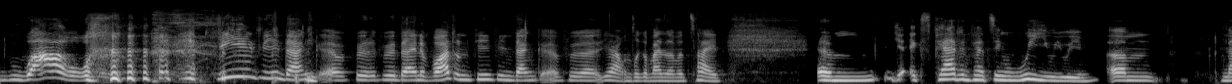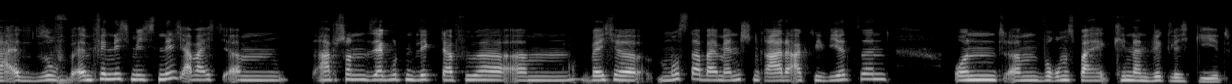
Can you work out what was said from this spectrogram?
Wow! vielen, vielen Dank äh, für, für deine Worte und vielen, vielen Dank äh, für ja, unsere gemeinsame Zeit. Ähm, ja, Expertin für Erziehung, hui, hui, hui. Ähm, na, also so empfinde ich mich nicht, aber ich ähm, habe schon einen sehr guten Blick dafür, ähm, welche Muster bei Menschen gerade aktiviert sind und ähm, worum es bei Kindern wirklich geht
